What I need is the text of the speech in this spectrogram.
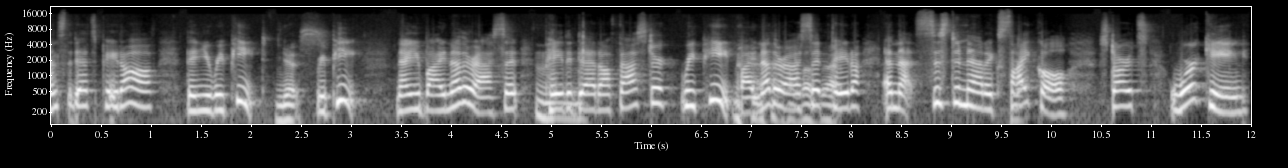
once the debt's paid off, then you repeat. Yes. Repeat. Now you buy another asset, pay the debt off faster, repeat. Buy another Mm. I love asset, pay it off. And that systematic cycle starts working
